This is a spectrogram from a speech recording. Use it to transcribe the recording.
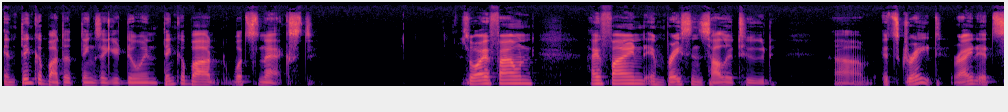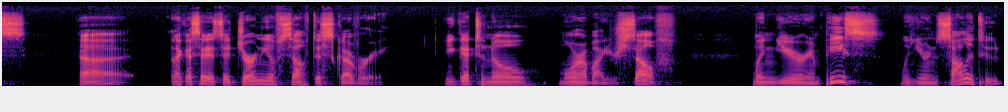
and think about the things that you're doing. Think about what's next. So I found I find embracing solitude um, it's great, right? It's uh, like I said, it's a journey of self discovery. You get to know more about yourself when you're in peace, when you're in solitude.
